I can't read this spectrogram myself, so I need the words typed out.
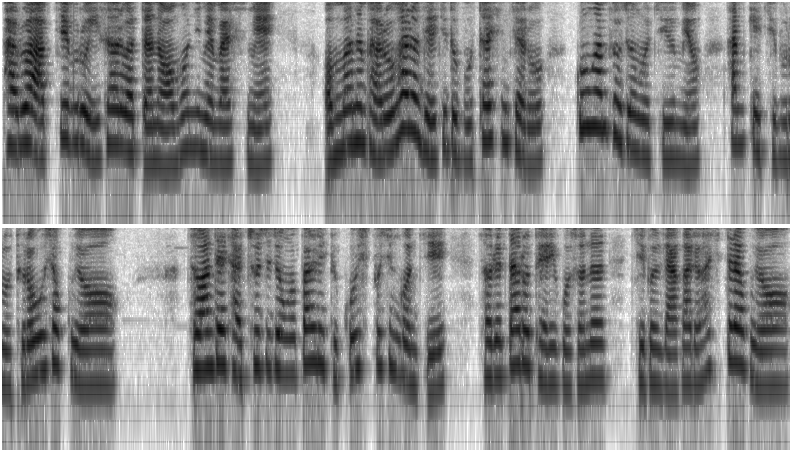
바로 앞집으로 이사를 왔다는 어머님의 말씀에 엄마는 바로 화를 내지도 못하신 채로 꿍한 표정을 지으며 함께 집으로 들어오셨고요. 저한테 자초지종을 빨리 듣고 싶으신 건지 저를 따로 데리고서는 집을 나가려 하시더라고요.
